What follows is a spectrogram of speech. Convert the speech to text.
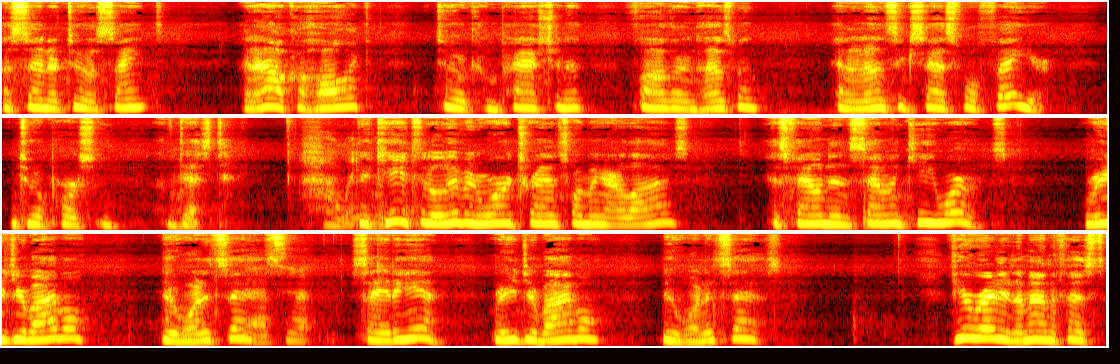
a sinner to a saint, an alcoholic to a compassionate father, and husband, and an unsuccessful failure into a person of destiny. Hallelujah. The key to the living word transforming our lives is found in seven key words. Read your Bible, do what it says. That's it. Say it again. Read your Bible, do what it says. If you're ready to manifest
